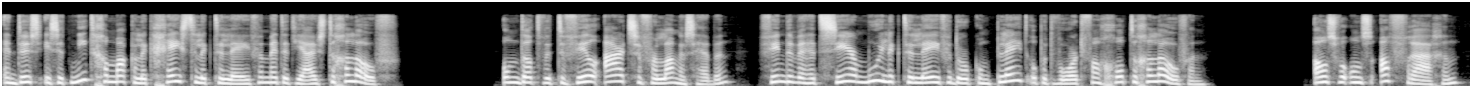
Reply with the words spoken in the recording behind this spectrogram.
en dus is het niet gemakkelijk geestelijk te leven met het juiste geloof. Omdat we te veel aardse verlangens hebben, vinden we het zeer moeilijk te leven door compleet op het woord van God te geloven. Als we ons afvragen:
